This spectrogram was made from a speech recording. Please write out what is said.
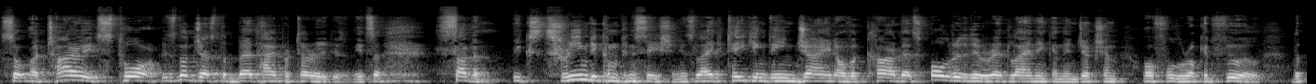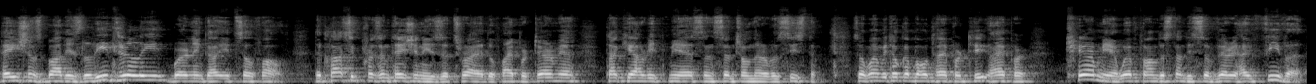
So a thyroid storm is not just a bad hyperthyroidism, it's a sudden, extreme decompensation. It's like taking the engine of a car that's already redlining an injection of full rocket fuel. The patient's body is literally burning uh, itself out. The classic presentation is a triad of hyperthermia, tachyarrhythmias, and central nervous system. So when we talk about hyper, hyper Thermia, we have to understand it's a very high fever,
